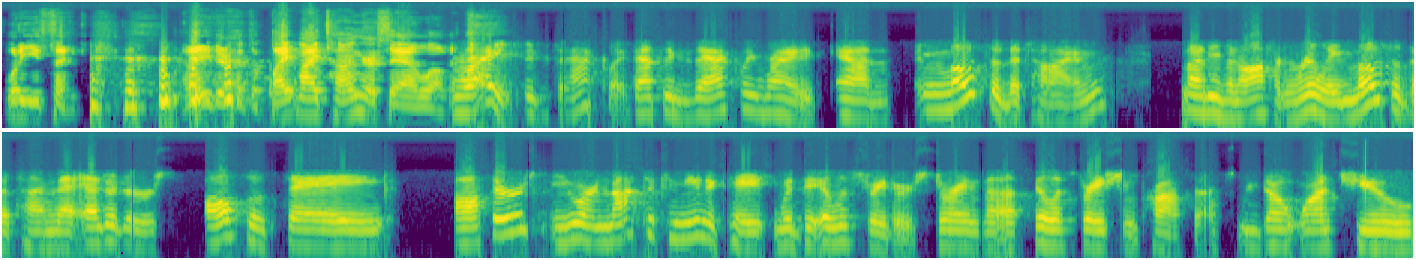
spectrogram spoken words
What do you think? I either have to bite my tongue or say I love it. Right, exactly. That's exactly right. And most of the time, not even often, really, most of the time, the editors also say authors, you are not to communicate with the illustrators during the illustration process. We don't want you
